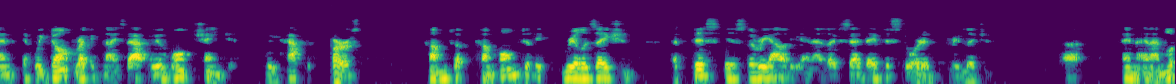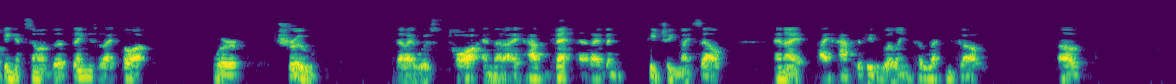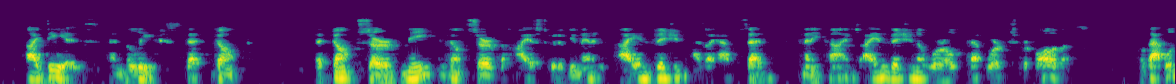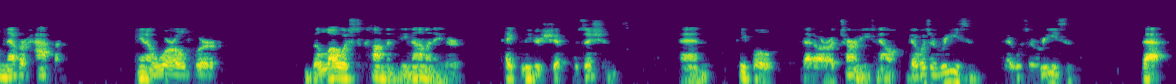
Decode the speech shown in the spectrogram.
And if we don't recognize that, we won't change it. We have to first come to come home to the realization that this is the reality. Said, they've distorted religion. Uh, and, and I'm looking at some of the things that I thought were true that I was taught and that I have been, that I've been teaching myself. And I, I have to be willing to let go of ideas and beliefs that don't that don't serve me and don't serve the highest good of humanity. I envision, as I have said many times, I envision a world that works for all of us. Well, that will never happen in a world where the lowest common denominator take leadership positions and people that are attorneys. Now, there was a reason, there was a reason that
